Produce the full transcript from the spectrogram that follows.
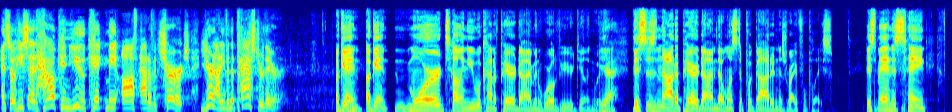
And so he said, How can you kick me off out of a church? You're not even the pastor there. Again, again, more telling you what kind of paradigm and worldview you're dealing with. Yeah. This is not a paradigm that wants to put God in his rightful place. This man is saying,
